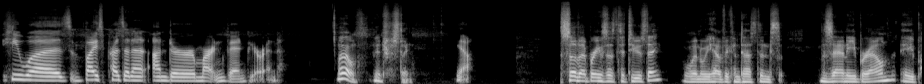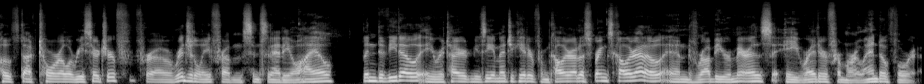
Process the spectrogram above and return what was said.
He was vice president under Martin Van Buren. Oh, interesting. Yeah. So that brings us to Tuesday when we have the contestants Zanny Brown, a postdoctoral researcher for originally from Cincinnati, Ohio, Lynn DeVito, a retired museum educator from Colorado Springs, Colorado, and Robbie Ramirez, a writer from Orlando, Florida.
